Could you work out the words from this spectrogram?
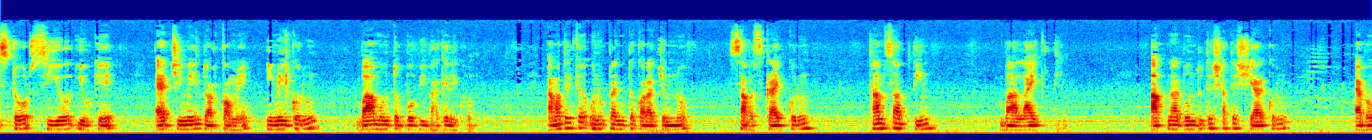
store co UK at Gmail dot কমে ইমেইল করুন বা মন্তব্য বিভাগে লিখুন। আমাদেরকে অনুপ্রাণিত করার জন্য সাবস্ক্রাইব করুন থামস আপ দিন বা লাইক দিন। আপনার বন্ধুদের সাথে শেয়ার করুন এবং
